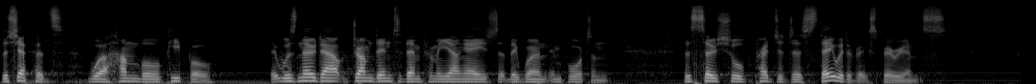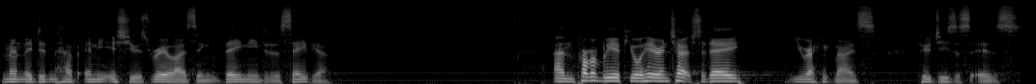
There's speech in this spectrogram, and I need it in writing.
The shepherds were humble people. It was no doubt drummed into them from a young age that they weren't important. The social prejudice they would have experienced meant they didn't have any issues realizing they needed a Savior. And probably if you're here in church today, you recognize who Jesus is.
